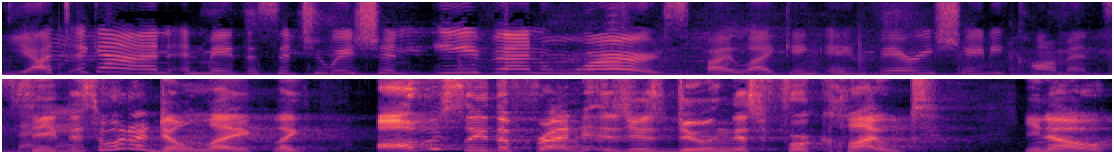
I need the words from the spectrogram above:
yet again and made the situation even worse by liking a very shady comment See, this is what I don't like. Like, obviously the friend is just doing this for clout. You know?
